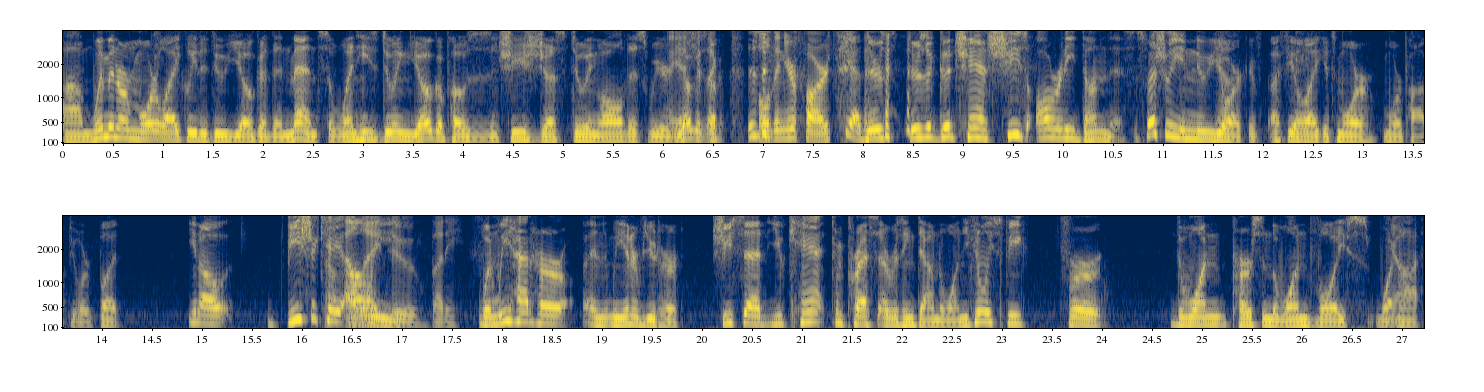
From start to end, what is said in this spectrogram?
Um, women are more likely to do yoga than men. So when he's doing yoga poses and she's just doing all this weird Yeah, yoga stuff, like there's a, holding your farts yeah, there's there's a good chance she's already done this, especially in New York. If I feel like it's more more popular, but you know, Bisha K. LA Ali, too buddy when we had her and we interviewed her, she said you can't compress everything down to one. You can only speak for the one person, the one voice, whatnot,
